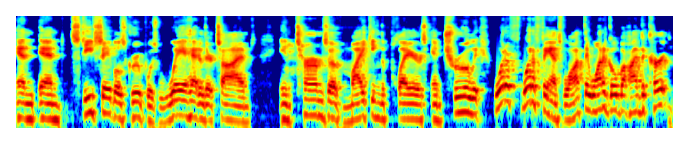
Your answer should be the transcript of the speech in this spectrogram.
and and Steve Sabol's group was way ahead of their times in terms of miking the players and truly what if what do fans want? They want to go behind the curtain.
